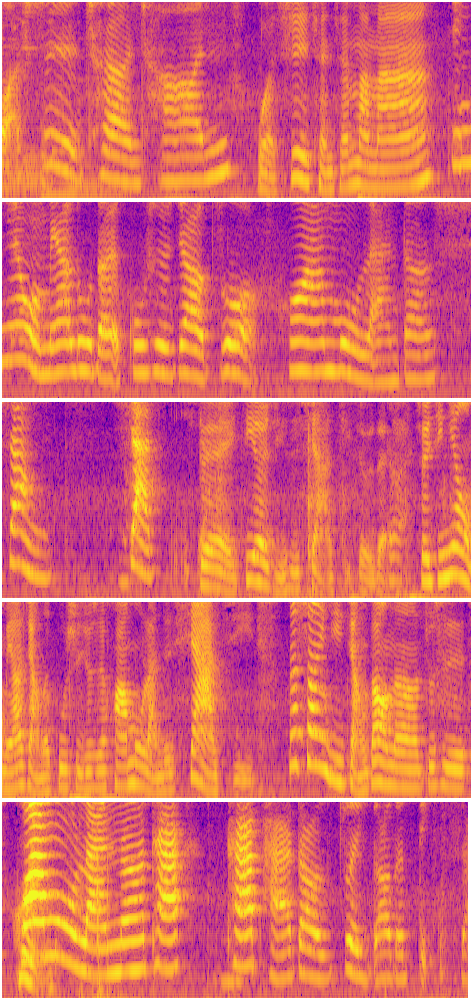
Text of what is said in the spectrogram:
我是晨晨，我是晨晨妈妈。今天我们要录的故事叫做《花木兰》的上下集。对，第二集是下集，对不对？对。所以今天我们要讲的故事就是《花木兰》的下集。那上一集讲到呢，就是花木兰呢，她他爬到最高的顶上，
